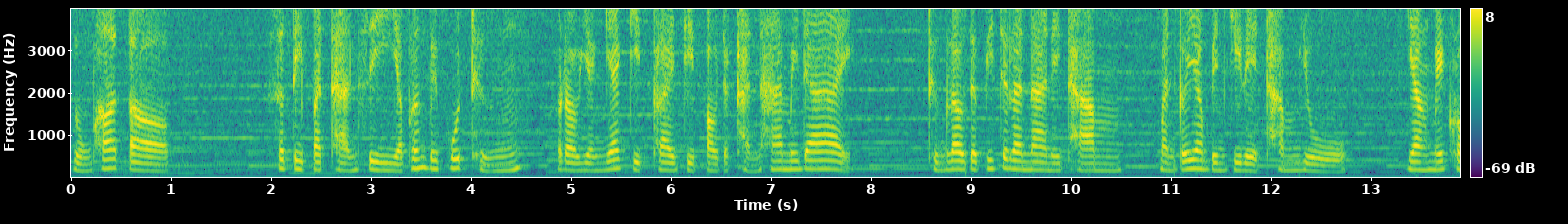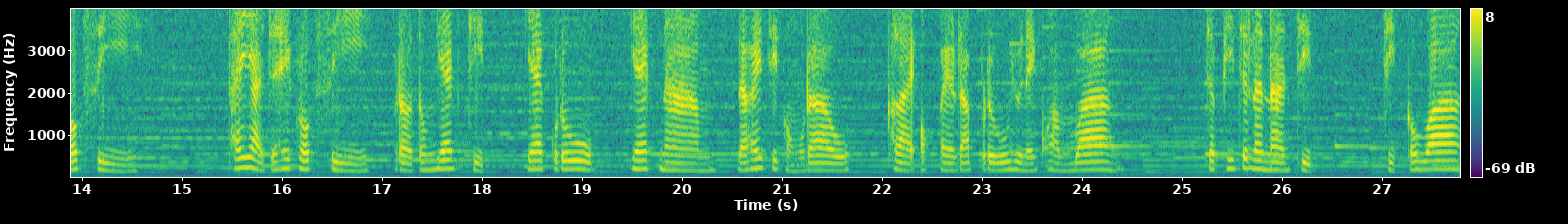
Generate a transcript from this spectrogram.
หลวงพ่อตอบ สติปัฏฐานสี่อย่าเพิ่งไปพูดถึง เรายังแยกจิตคลายจิตออกจากขันห้าไม่ได้ ถึงเราจะพิจารณาในธรรม มันก็ยังเป็นกิเลสธรรมอยู่ ยังไม่ครบสี่ถ้าอยากจะให้ครบสี่เราต้องแยกจิต แยกรูป แยกนาม แล้วให้จิตของเรา คลายออกไปรับรู้อยู่ในความว่าง จะพิจารณาจิต จิตก็ว่าง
